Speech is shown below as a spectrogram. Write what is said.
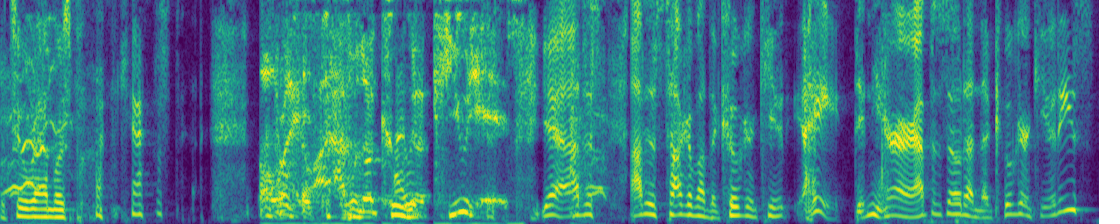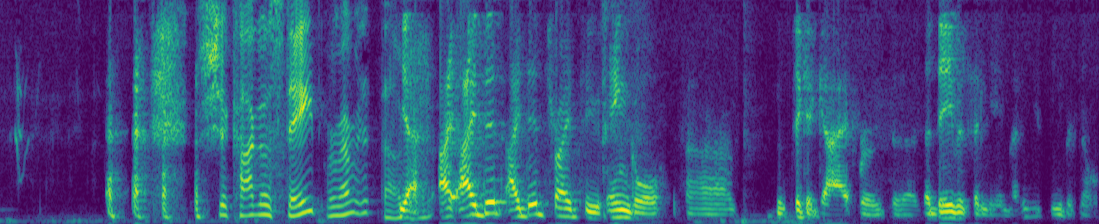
the Two Ramblers podcast. All right, I- time I would the Cougar would- Cuties. Yeah, I'll just, I'll just talk about the Cougar Cute. Hey, didn't you hear our episode on the Cougar Cuties? Chicago State, remember it? Oh, okay. Yes, I, I did. I did try to angle uh, the ticket guy for the, the Davidson game, but he, he was no.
